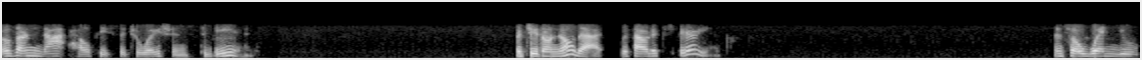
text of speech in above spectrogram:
Those are not healthy situations to be in. But you don't know that without experience. And so when you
